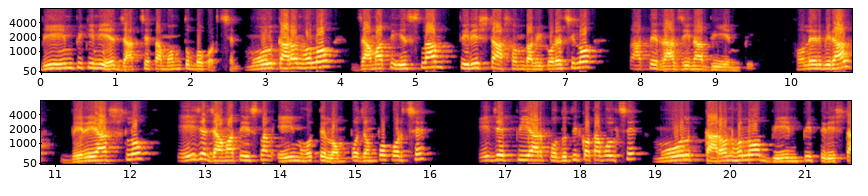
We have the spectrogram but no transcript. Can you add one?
বিএনপিকে নিয়ে যাচ্ছে তা মন্তব্য করছেন। মূল কারণ হলো, জামাতি ইসলাম তিরিশটা আসন দাবি করেছিল। তাতে রাজি না বিএনপি। থলের বিড়াল বেড়ে আসলো। এই যে জামাতি ইসলাম এই মুহূর্তে লম্পজম্প করছে, এই যে পিআর পদ্ধতির কথা বলছে, মূল কারণ হলো বিএনপি তিরিশটা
